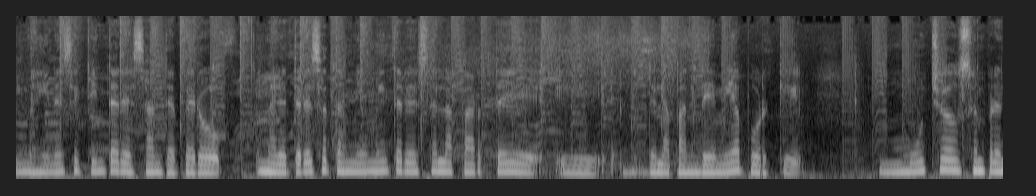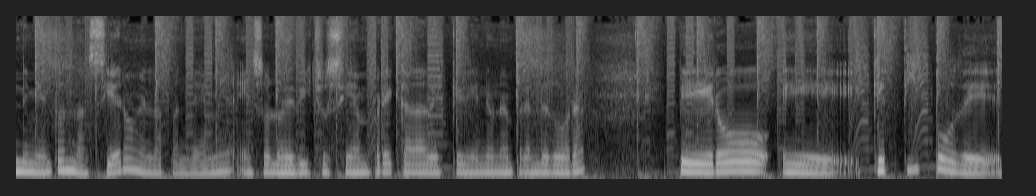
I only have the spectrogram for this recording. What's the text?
Imagínense qué interesante, pero María Teresa también me interesa la parte eh, de la pandemia porque muchos emprendimientos nacieron en la pandemia, eso lo he dicho siempre cada vez que viene una emprendedora pero eh, ¿qué tipo de,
